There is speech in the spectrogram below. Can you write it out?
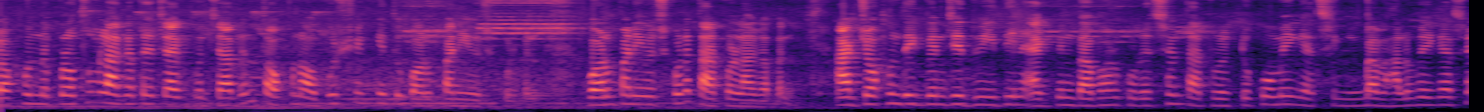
যখন প্রথম লাগাতে যাবেন, তখন অবশ্যই কিন্তু গরম পানি ইউজ করবেন। গরম পানি ইউজ করে তারপর লাগাবেন। আর যখন দেখবেন যে দুই দিন একদিন ব্যবহার করেছেন, তারপর একটু কমে গেছে কিংবা ভালো হয়ে গেছে,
